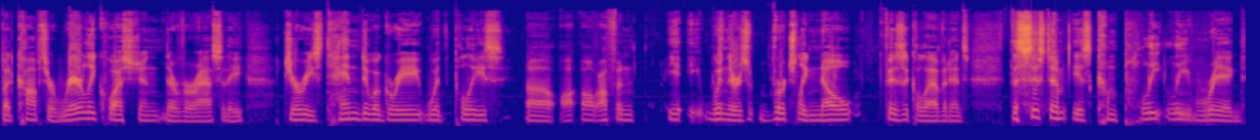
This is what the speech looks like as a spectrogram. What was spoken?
but cops are rarely questioned their veracity. Juries tend to agree with police. Uh, often, when there's virtually no physical evidence, the system is completely rigged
